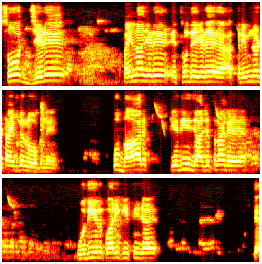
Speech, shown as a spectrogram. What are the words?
ਸੋ ਜਿਹੜੇ, ਪਹਿਲਾਂ ਜਿਹੜੇ ਇੱਥੋਂ ਦੇ ਜਿਹੜੇ ਕ੍ਰਿਮੀਨਲ ਟਾਈਪ ਦੇ ਲੋਕ ਨੇ, ਉਹ ਬਾਹਰ ਕਿਹਦੀ ਇਜਾਜ਼ਤ ਨਾਲ ਗਏ ਆ? ਉਹਦੀ ਇਨਕੁਆਇਰੀ ਕੀਤੀ ਜਾਏ। ਤੇ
